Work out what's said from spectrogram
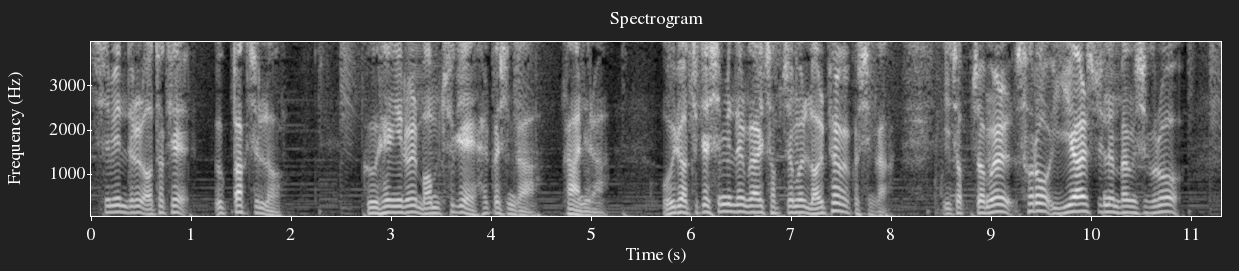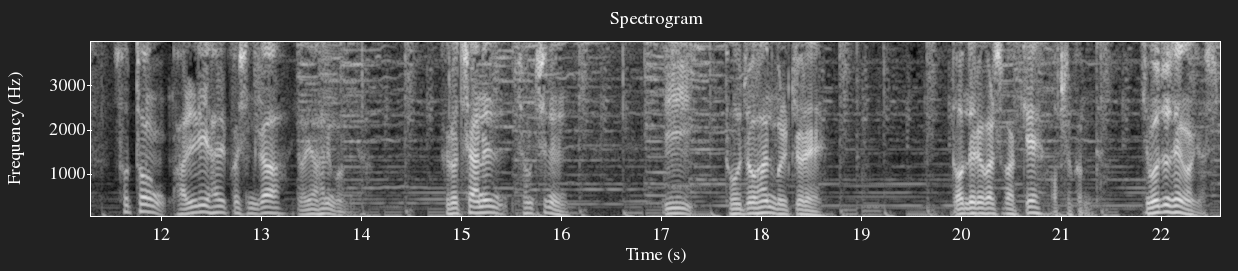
시민들을 어떻게 윽박질러 그 행위를 멈추게 할 것인가가 아니라 오히려 어떻게 시민들과의 접점을 넓혀갈 것인가 이 접점을 서로 이해할 수 있는 방식으로 소통 관리할 것인가 여야 하는 겁니다. 그렇지 않은 정치는 이 도조한 물결에 떠내려갈 수밖에 없을 겁니다. 김호준 생각이었습니다.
